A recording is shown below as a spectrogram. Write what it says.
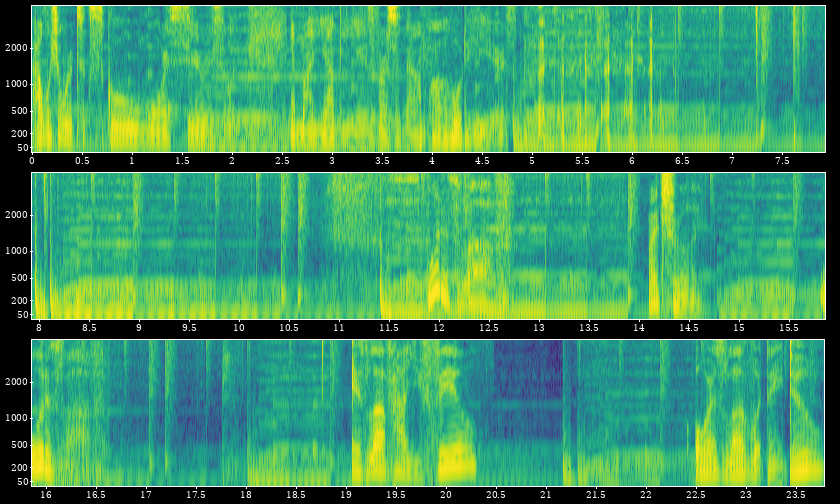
I wish I would have took school more seriously in my younger years versus now my older years. what is love? Right, truly. What is love? Is love how you feel? Or is love what they do?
